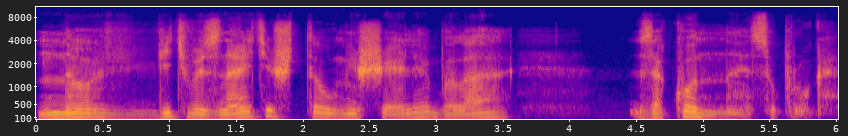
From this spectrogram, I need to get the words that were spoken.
«Но ведь вы знаете, что у Мишеля была законная супруга.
